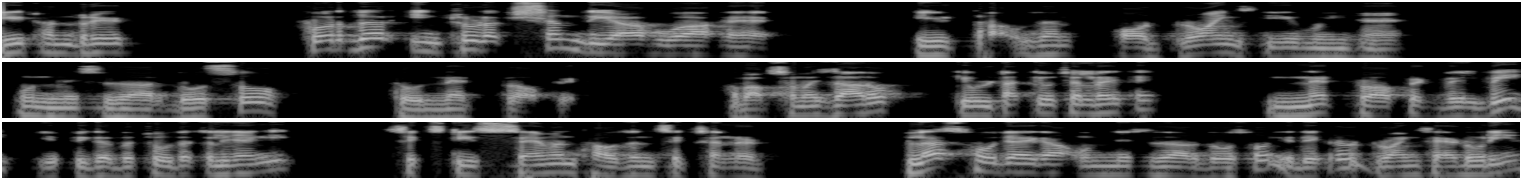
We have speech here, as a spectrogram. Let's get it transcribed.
eight hundred further introduction दिया हुआ है एट थाउज़ेंड और ड्रॉइंग्स दी हुई हैं उन्नीस हज़ार दो सौ तो नेट प्रॉफिट अब आप समझदार हो कि उल्टा क्यों चल रहे थे? नेट प्रॉफिट विल बी ये फिगर बच्चों उधर चली जाएँगी sixty seven thousand six hundred plus हो जाएगा उन्नीस हज़ार दो सौ। ये देख रहे हो ड्रॉइंग ऐड हो रही है।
